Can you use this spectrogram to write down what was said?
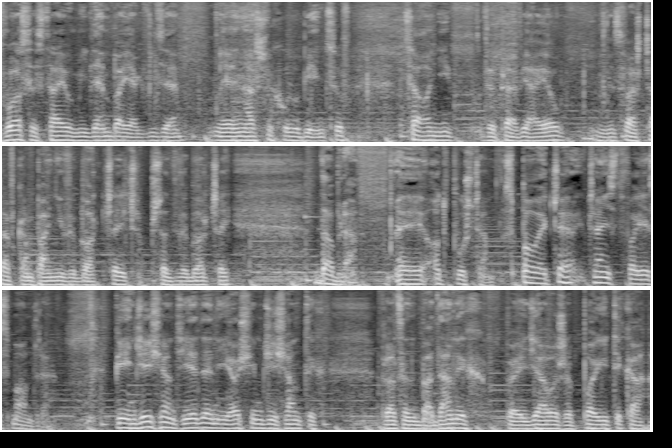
włosy stają mi dęba, jak widzę y, naszych ulubieńców, co oni wyprawiają, zwłaszcza w kampanii wyborczej czy przedwyborczej. Dobra, y, odpuszczam. Społeczeństwo jest mądre. 51,8% badanych powiedziało, że polityka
